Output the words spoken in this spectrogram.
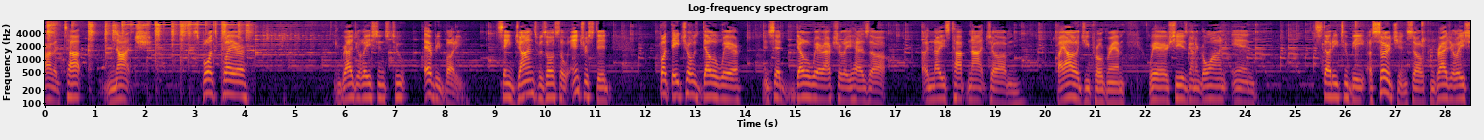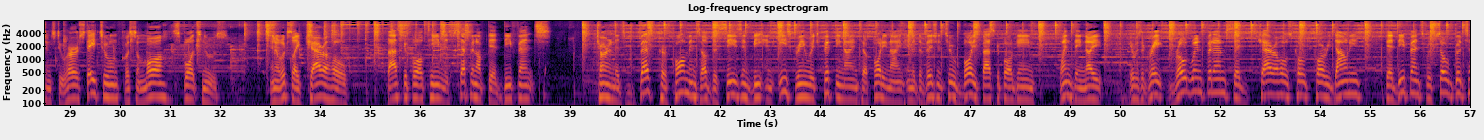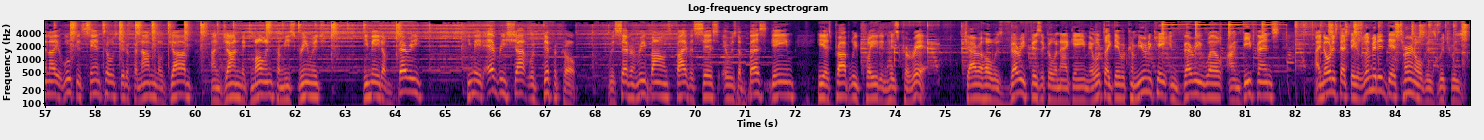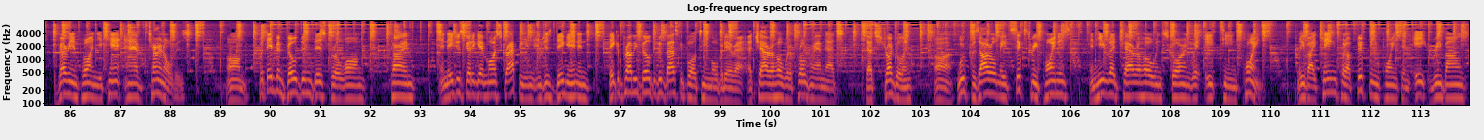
on a top notch sports player. Congratulations to everybody. St. John's was also interested, but they chose Delaware and said Delaware actually has a, a nice top notch um, biology program where she is going to go on and study to be a surgeon. So, congratulations to her. Stay tuned for some more sports news. And it looks like Chariho basketball team is stepping up their defense turning its best performance of the season, beating East Greenwich 59 to 49 in the Division II boys basketball game Wednesday night. It was a great road win for them, said Chariho's coach Corey Downey. Their defense was so good tonight. Lucas Santos did a phenomenal job on John McMullen from East Greenwich. He made a very he made every shot look difficult with seven rebounds, five assists. It was the best game he has probably played in his career. Chariho was very physical in that game. It looked like they were communicating very well on defense. I noticed that they limited their turnovers, which was very important. You can't have turnovers. Um, but they've been building this for a long time, and they just got to get more scrappy and, and just dig in and they could probably build a good basketball team over there at, at Chariho with a program that's that's struggling. Uh, Luke Fazzaro made six three pointers, and he led Chariho in scoring with 18 points. Levi King put up 15 points and 8 rebounds.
